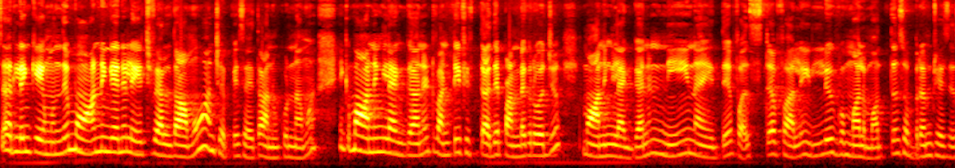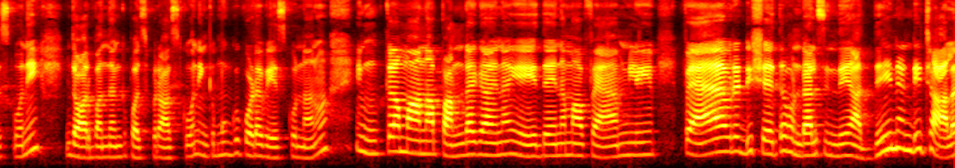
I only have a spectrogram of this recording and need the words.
సర్లే ఇంకేముంది మార్నింగ్ అయినా లేచి వెళ్దాము అని చెప్పేసి అయితే అనుకున్నాము. ఇంకా మార్నింగ్ లెగ్గానే ట్వంటీ ఫిఫ్త్ అదే పండగ రోజు మార్నింగ్ లెగ్గానే నేనైతే ఫస్ట్ ఆఫ్ ఆల్ ఇల్లు గుమ్మాలు మొత్తం శుభ్రం చేసేసుకొని దౌర్బంధంకి పసుపు రాసుకొని ఇంకా ముగ్గు కూడా వేసుకున్నాను. ఇంకా మన పండగ అయినా ఏదైనా మా ఫ్యామిలీ ఫేవరెట్ డిష్ అయితే ఉండాల్సిందే. అదేనండి చాలా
